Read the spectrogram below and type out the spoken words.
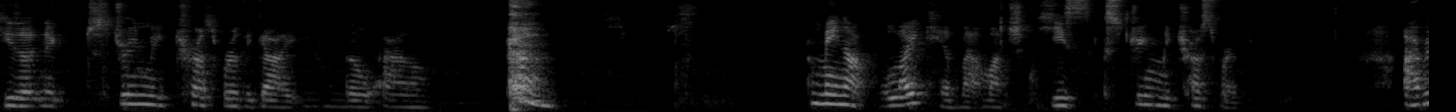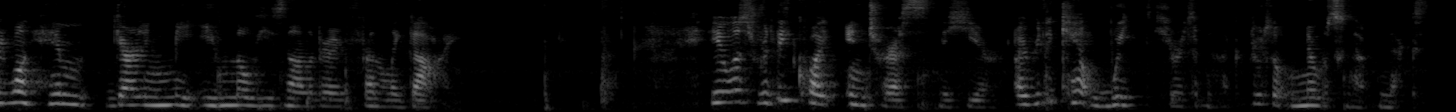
he's an extremely trustworthy guy, even though Adam may not like him that much. He's extremely trustworthy. I would want him guarding me, even though he's not a very friendly guy. It was really quite interesting to hear. I really can't wait to hear something like I really don't know what's to happen next.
